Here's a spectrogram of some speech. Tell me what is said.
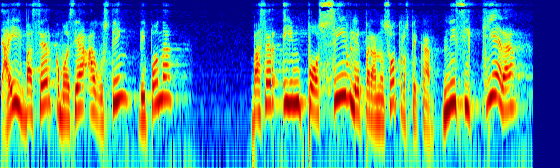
ahí va a ser, como decía Agustín de Hipona, va a ser imposible para nosotros pecar. Ni siquiera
